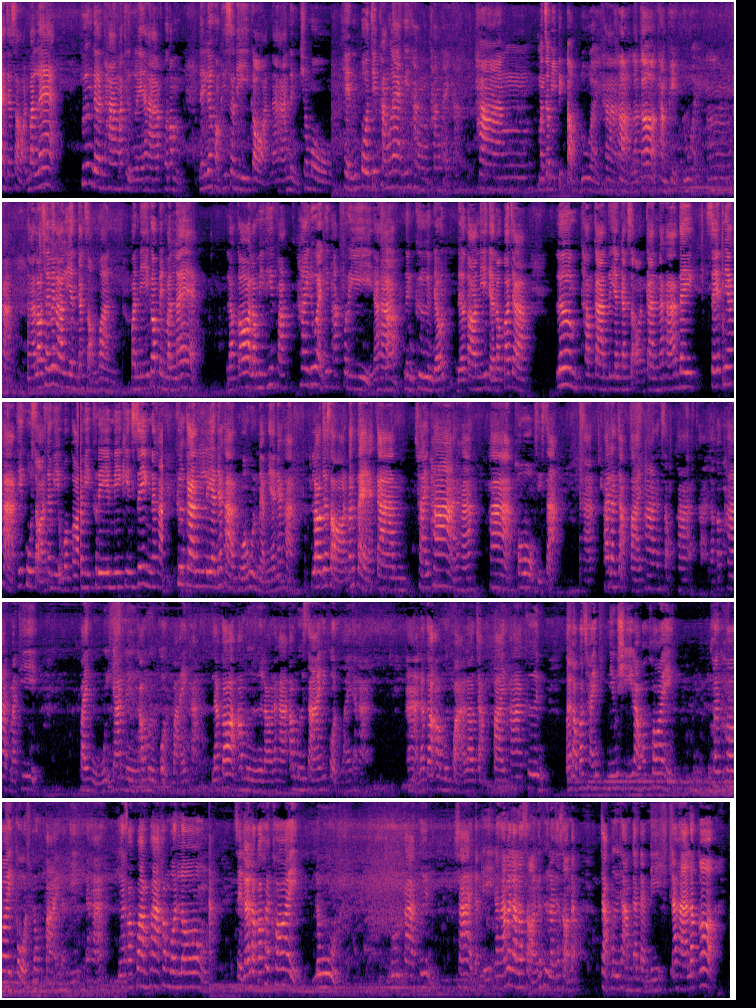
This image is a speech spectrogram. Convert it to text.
เนี่ยจะสอนวันแรกเพิ่งเดินทางมาถึงเลยนะคะเพราะในเรื่องของทฤษฎีก่อนนะคะหนึ่งชั่วโมง เห็นโปรจิปครั้งแรกนี่ทางทางไหนคะทางมันจะมีติ๊กต็อกด้วยค่ะค่ะ แล้วก็ทางเพจด้วยอืมค่ะนะคะเราใช้เวลาเรียนกัน 2 วัน วันนี้ก็เป็นวันแรก แล้วก็เรามีที่พักให้ด้วยที่พักฟรีนะคะค่ะ หนึ่งคืนเดี๋ยวเดี๋ยวตอนนี้เดี๋ยวเราก็จะเริ่มทำการเรียนการสอนกันนะคะใน เซตเนี่ยค่ะที่ครูสอนจะมีอุปกรณ์มีครีมมีคินซิ่งนะคะคือการเรียนเนี่ยค่ะหัวหุ่นแบบนี้เนี่ยค่ะเราจะสอนตั้งแต่การใช้ผ้านะคะผ้าโพกศีรษะนะคะให้เราจับปลายผ้าทั้งสองข้างค่ะแล้วก็พาดมาที่ใบหูอีกด้านหนึ่งเอามือกดไว้ค่ะ แล้วก็เอามือเรานะคะ เอามือซ้ายนี่กดไว้นะคะอ่าแล้วก็เอามือขวาเราจับปลายผ้าขึ้น แล้วเราก็ใช้นิ้วชี้เราค่อยๆ ค่อยๆ กดลงไปแบบนี้นะคะเพื่อก็คว่ำผ้าข้างบนลง เสร็จแล้วเราก็ค่อยๆลูดรูดผ้าขึ้น ใช่แบบนี้นะคะ เวลาเราสอนก็คือเราจะสอนแบบจับมือทำกันแบบนี้นะคะ แล้วก็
